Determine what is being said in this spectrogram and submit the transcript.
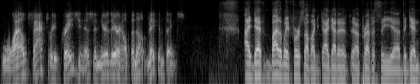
wild factory of craziness, and you're there helping out making things. I def. By the way, first off, I, I got to uh, preface the uh, the, Gen,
